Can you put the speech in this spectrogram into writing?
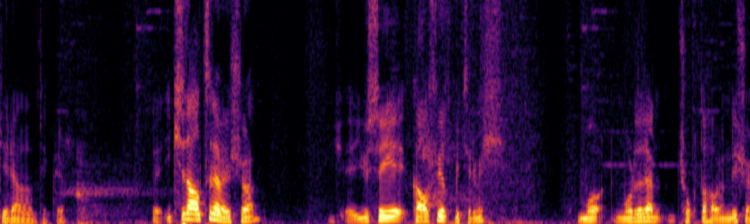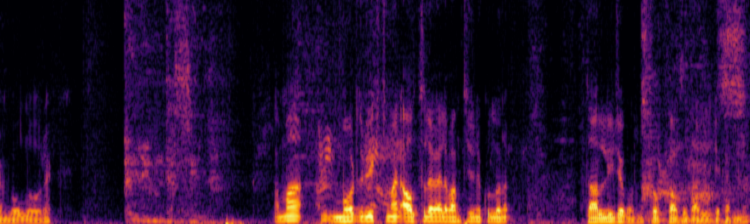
Geri alalım tekrar. Ee, ikisi de 6 level şu an. Ee, Hüseyin Caulfield bitirmiş. Mo Morde'den çok daha önde şu an gold olarak. Ama Morde büyük ihtimal 6 level avantajını kullanıp darlayacak onu. Çok fazla darlayacak hem de.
